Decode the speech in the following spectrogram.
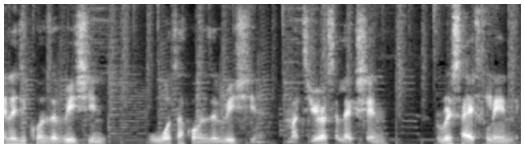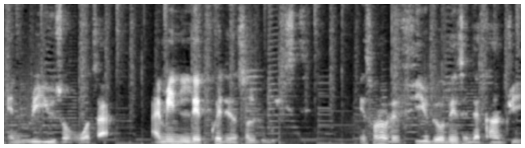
energy conservation, water conservation, material selection, recycling, and reuse of water. I mean liquid and solid waste. It's one of the few buildings in the country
